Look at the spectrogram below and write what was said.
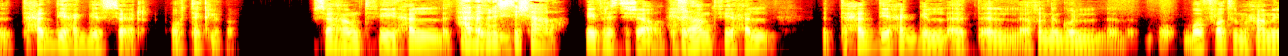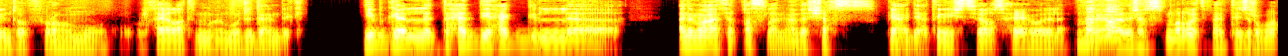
التحدي حق السعر أو التكلفة. وساهمت في حل هذا في الاستشارة. اي في الاستشارة. وساهمت في حل التحدي حق خلينا نقول وفرة المحامين توفرهم والخيارات الم- الموجودة عندك. يبقى التحدي حق أنا ما أثق أصلا هذا الشخص قاعد يعطيني استشاره صحيحة ولا لا. أنا شخص مريت في هالتجربة.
